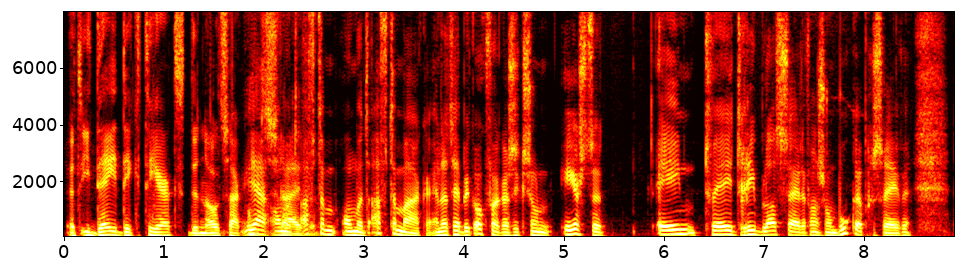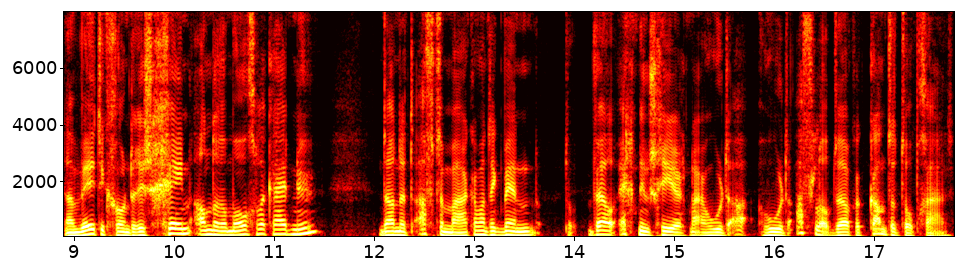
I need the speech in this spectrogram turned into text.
Het idee dicteert de noodzaak om ja, te om schrijven. het, af te, om het af te maken. En dat heb ik ook vaak als ik zo'n eerste 1, 2, 3 bladzijden van zo'n boek heb geschreven. Dan weet ik gewoon, er is geen andere mogelijkheid nu dan het af te maken. Want ik ben wel echt nieuwsgierig naar hoe het, hoe het afloopt, welke kant het op gaat.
